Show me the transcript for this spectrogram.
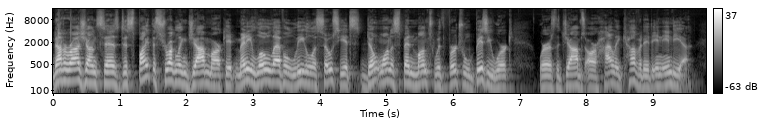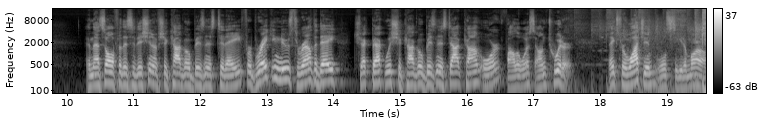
Natarajan says despite the struggling job market, many low level legal associates don't want to spend months with virtual busy work, whereas the jobs are highly coveted in India. And that's all for this edition of Chicago Business Today. For breaking news throughout the day, check back with chicagobusiness.com or follow us on Twitter. Thanks for watching. We'll see you tomorrow.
